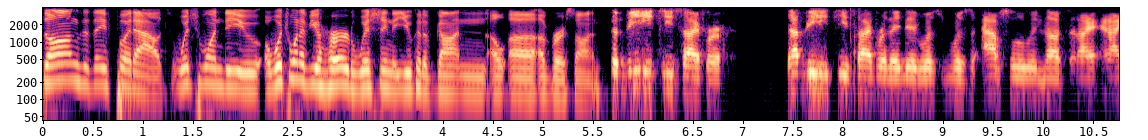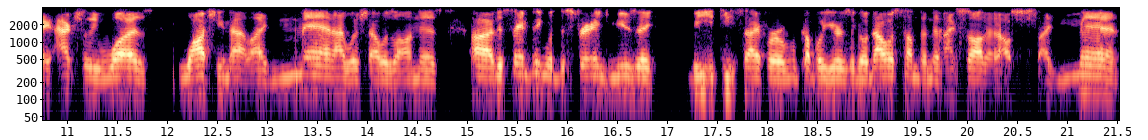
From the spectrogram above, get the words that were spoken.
songs that they've put out, which one do you, which one have you heard wishing that you could have gotten a, a, a verse on? the BET cipher. That BET cipher they did was was absolutely nuts, and I and I actually was watching that like, man, I wish I was on this. Uh, the same thing with the strange music BET cipher a couple of years ago. That was something that I saw that I was just like, man.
